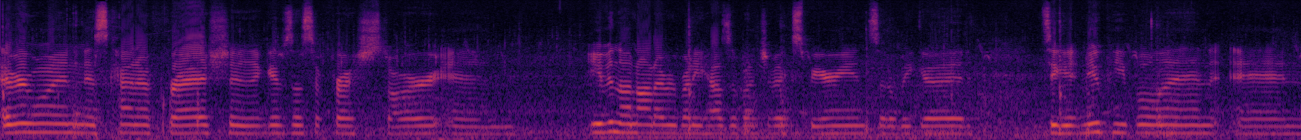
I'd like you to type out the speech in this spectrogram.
everyone is kind of fresh and it gives us a fresh start. And even though not everybody has a bunch of experience, it'll be good to get new people in and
